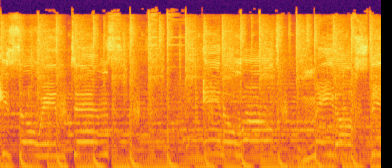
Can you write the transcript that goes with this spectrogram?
is so intense in a world made of steel.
